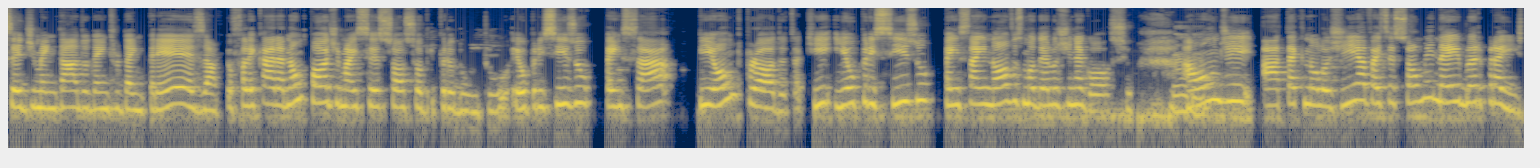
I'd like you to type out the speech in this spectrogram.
sedimentado dentro da empresa. Eu falei, cara, não pode mais ser só sobre produto. Eu preciso pensar beyond product aqui e eu preciso pensar em novos modelos de negócio, uhum. aonde a tecnologia vai ser só um enabler para isso.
